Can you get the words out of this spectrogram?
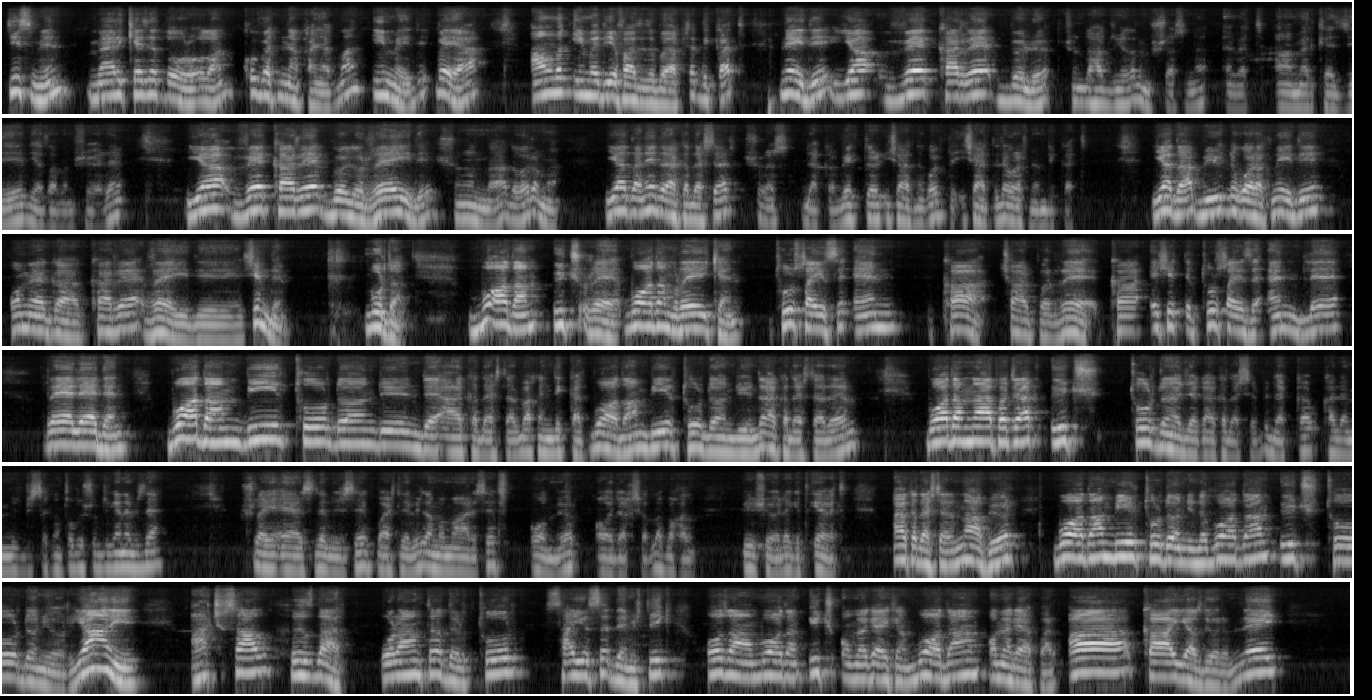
Cismin merkeze doğru olan kuvvetinden kaynaklanan ivmeydi. Veya anlık ivme diye ifade edilir bu arkadaşlar. Dikkat. Neydi? Ya V kare bölü şunu daha düz yazalım şurasını? Evet. A merkezi yazalım şöyle. Ya V kare bölü R idi. Şununla doğru mu? Ya da neydi arkadaşlar? Şurası bir dakika. Vektör işaretini koyup da işaretle uğraşmıyorum dikkat. Ya da büyüklük olarak neydi? Omega kare R idi. Şimdi burada bu adam 3R. Bu adam R iken tur sayısı N K çarpı R K eşittir tur sayısı N L R L'den bu adam bir tur döndüğünde arkadaşlar bakın dikkat bu adam bir tur döndüğünde arkadaşlarım bu adam ne yapacak? 3 tur dönecek arkadaşlar. Bir dakika kalemimiz bir sıkıntı oluşturdu gene bize. Şurayı eğer silebilirsek başlayabiliriz ama maalesef olmuyor. Olacak inşallah bakalım. Bir şöyle gittik. Evet. Arkadaşlarım ne yapıyor? Bu adam bir tur döndüğünde bu adam 3 tur dönüyor. Yani açısal hızlar orantılıdır. Tur sayısı demiştik. O zaman bu adam 3 omega iken bu adam omega yapar. A, K yazıyorum. Ney?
